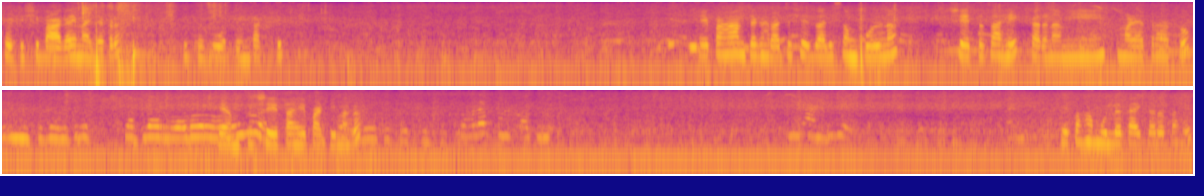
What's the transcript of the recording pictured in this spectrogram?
छोटीशी बाग आहे माझ्याकडं. तिथंच ओतून टाकते. हे पहा आमच्या घराच्या शेजारी संपूर्ण शेतच आहे कारण आम्ही मळ्यात राहतो. हे आमचं शेत आहे पाठीमागं. हे पहा मुलं काय करत आहेत.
